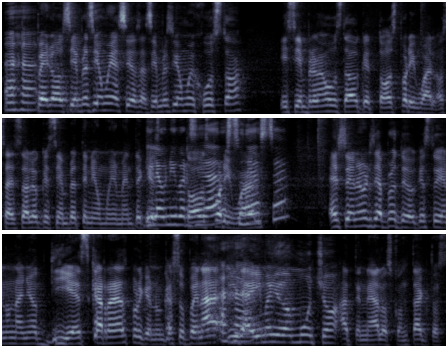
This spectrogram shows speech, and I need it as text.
Ajá. Pero siempre he sido muy así, o sea, siempre he sido muy justo y siempre me ha gustado que todos por igual. O sea, es algo que siempre he tenido muy en mente. Que ¿Y la todos universidad por igual. Estudié en la universidad, pero te digo que estudié en un año 10 carreras porque nunca supe nada. Y de ahí me ayudó mucho a tener a los contactos.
